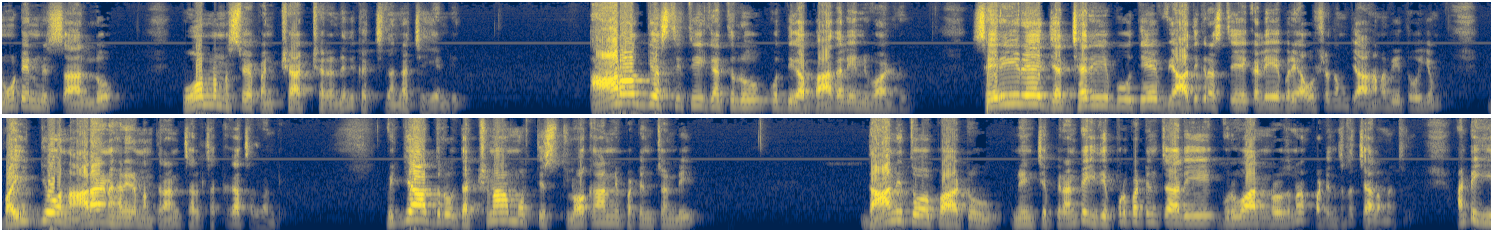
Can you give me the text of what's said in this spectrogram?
నూట ఎనిమిది సార్లు ఓర్ణమస్య పంచాక్షరి అనేది ఖచ్చితంగా చేయండి. ఆరోగ్య స్థితిగతులు కొద్దిగా బాగలేని వాళ్ళు. శరీరే జర్జరీభూతే వ్యాధిగ్రస్తే కళేబరి ఔషధం జాహ్నవీతోయం వైద్యో నారాయణ హరి మంత్రాన్ని చాలా చక్కగా చదవండి. విద్యార్థులు దక్షిణామూర్తి శ్లోకాన్ని పఠించండి. దానితో పాటు నేను చెప్పిన అంటే ఇది ఎప్పుడు పఠించాలి? గురువారం రోజున పఠించడం చాలా మంచిది. అంటే ఈ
